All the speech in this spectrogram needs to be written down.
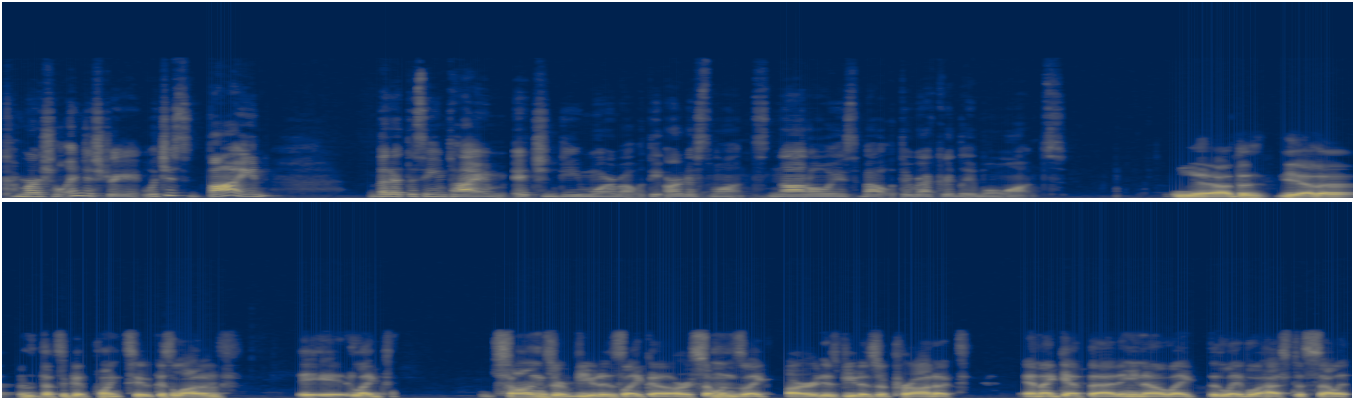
commercial industry, which is fine, but at the same time, it should be more about what the artist wants, not always about what the record label wants. Yeah, the yeah that that's a good point too, because a lot of it, like songs are viewed as like a, or someone's like art is viewed as a product, and I get that, and you know, like the label has to sell it,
